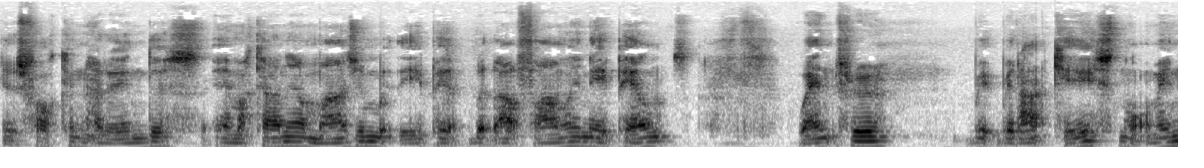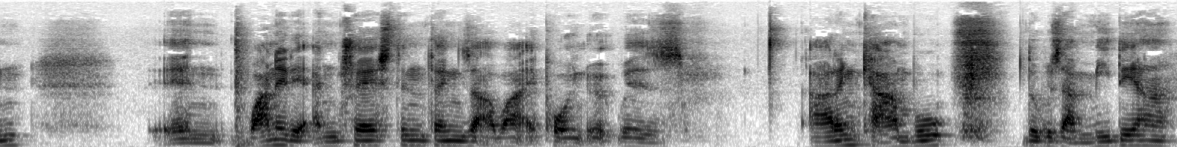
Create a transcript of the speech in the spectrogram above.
it's fucking horrendous. Um, I can't imagine what they what that family and their parents went through with, with that case. Know what I mean? And one of the interesting things that I want to point out was Aaron Campbell. There was a media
